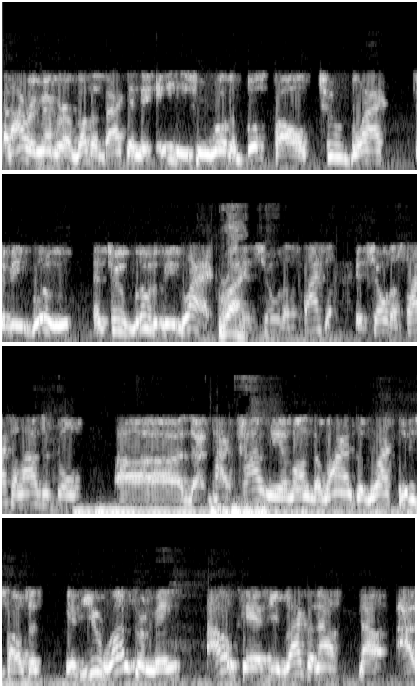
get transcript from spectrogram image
And I remember a brother back in the '80s who wrote a book called "Too Black to Be Blue" and "Too Blue to Be Black." Right. It showed a psycho- it showed a psychological uh, dichotomy among the minds of black police officers. If you run from me, I don't care if you're black or now. Now, I,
